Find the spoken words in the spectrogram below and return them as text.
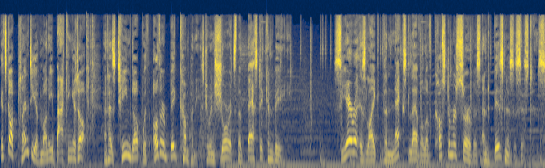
It's got plenty of money backing it up and has teamed up with other big companies to ensure it's the best it can be. Sierra is like the next level of customer service and business assistance,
